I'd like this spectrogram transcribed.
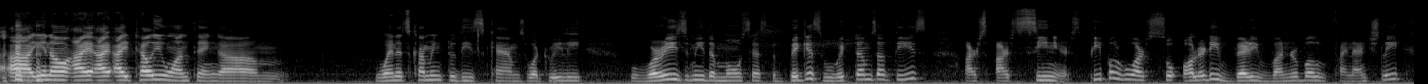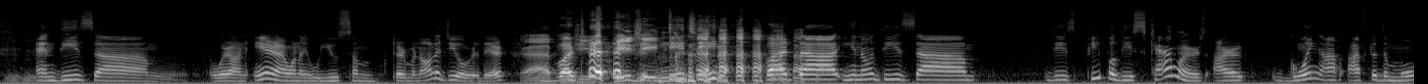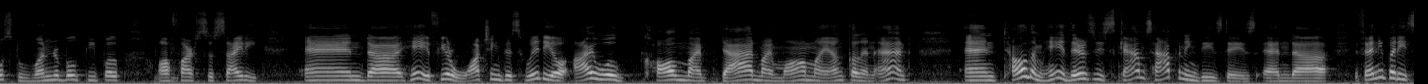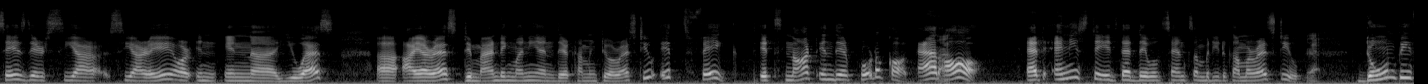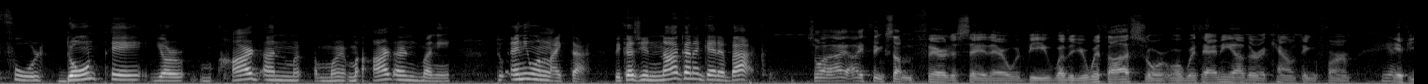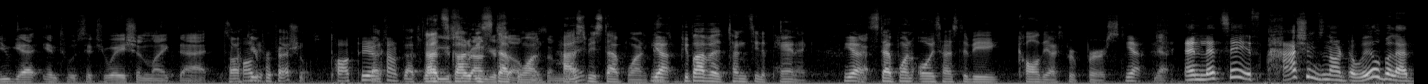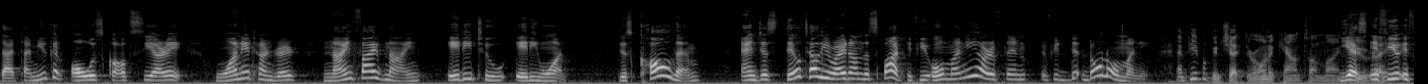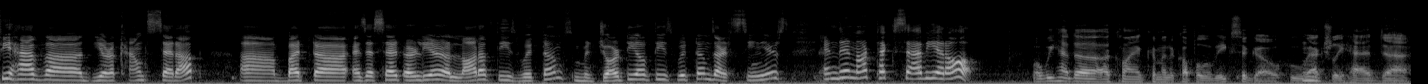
Uh, you know, I, I I tell you one thing. Um, when it's coming to these scams, what really worries me the most is the biggest victims of these are, are seniors, people who are so already very vulnerable financially, and these. Um, we're on air. I want to use some terminology over there, Ah, but PG. PG. PG. But uh, you know these um, these people, these scammers, are going af- after the most vulnerable people of our society. And uh, hey, if you're watching this video, I will call my dad, my mom, my uncle, and aunt and tell them, hey, there's these scams happening these days. And uh, if anybody says they're CR- CRA or in, in uh, US, uh, IRS demanding money and they're coming to arrest you, it's fake. It's not in their protocol at all. At any stage that they will send somebody to come arrest you. Yeah. Don't be fooled. Don't pay your hard-earned, hard-earned money to anyone like that because you're not gonna get it back. So I, I think something fair to say there would be whether you're with us or, or with any other accounting firm, Yeah. if you get into a situation like that, talk to your your- professionals. Talk to your That's, accountant. that's why That's you got to be step one. them, Has right? to be step one. Yeah. People have a tendency to panic. yeah. Step one always has to be call the expert first. Yeah. Yeah. And let's say if Hashim's not available at that time, you can always call CRA 1 800 959 8281. Just call them and just they'll tell you right on the spot if you owe money or if then if you d- don't owe money. And people can check their own accounts online Yes, too, if you if you have uh, your account set up. Uh, but uh, as I said earlier, a lot of these victims, majority of these victims are seniors, and they're not tech savvy at all. Well, we had a, a client come in a couple of weeks ago who Mm. actually had, uh,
